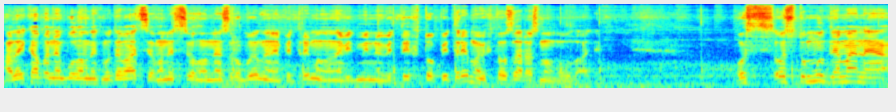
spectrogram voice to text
Але яка би не була в них мотивація, вони цього не зробили, не підтримали, на відміну від тих, хто підтримав і хто зараз знову у владі. Ось, ось тому для мене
